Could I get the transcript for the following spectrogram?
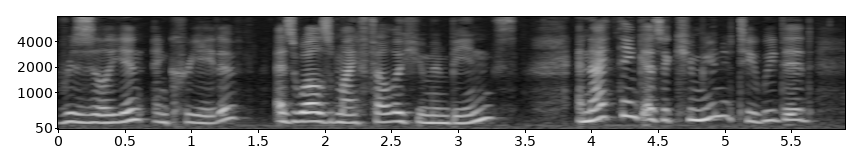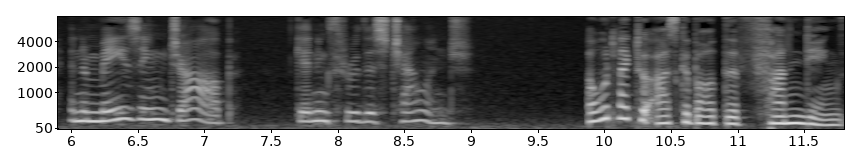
resilient, and creative, as well as my fellow human beings. And I think as a community, we did an amazing job getting through this challenge. I would like to ask about the funding.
